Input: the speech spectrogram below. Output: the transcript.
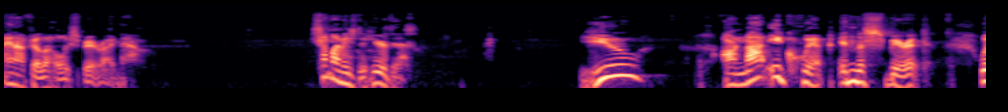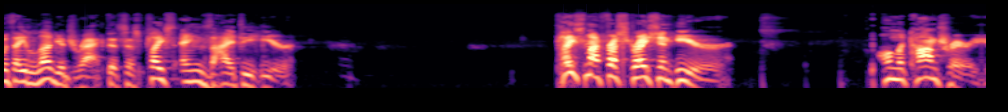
Man, I feel the Holy Spirit right now. Somebody needs to hear this. You are not equipped in the Spirit with a luggage rack that says, place anxiety here, place my frustration here. On the contrary,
